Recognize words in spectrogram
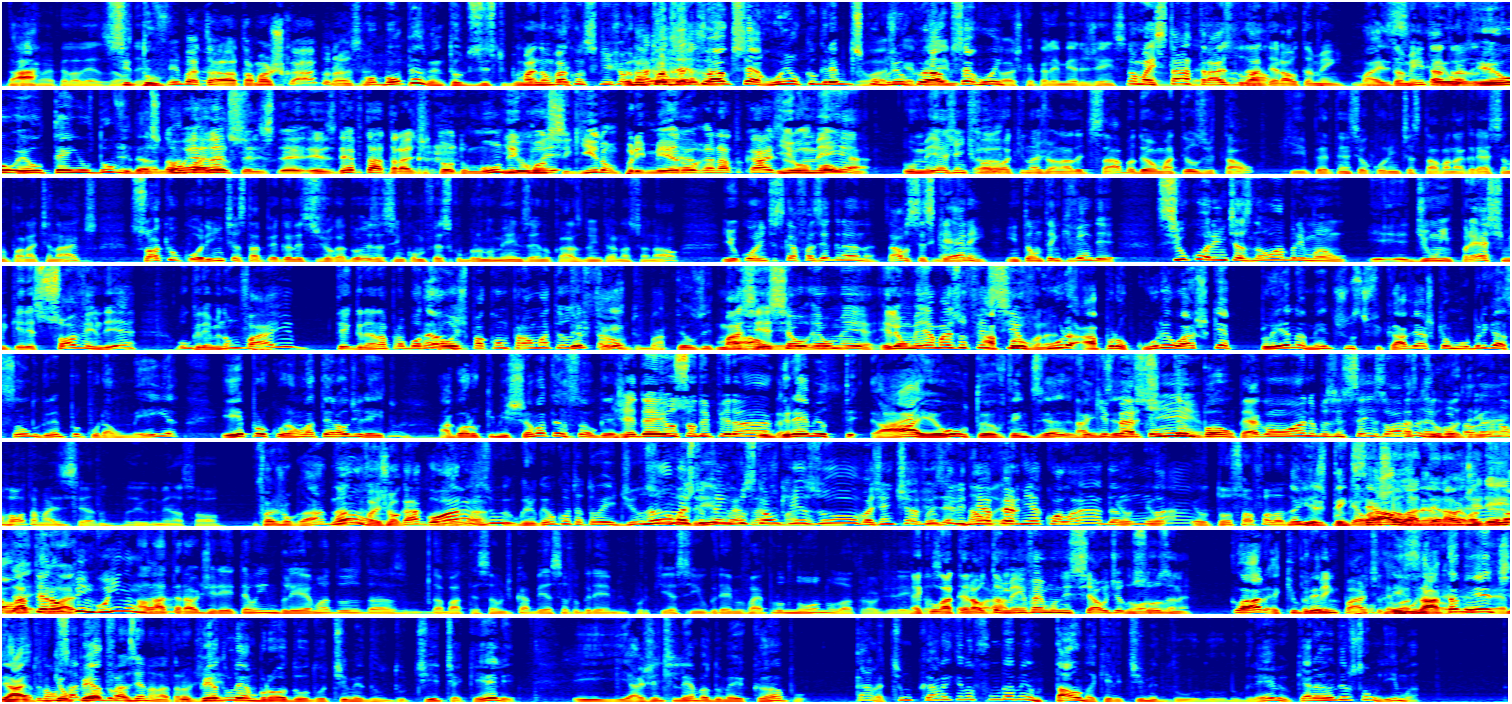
Tá? Não é pela lesão. Se tu... Sim, mas tá, tá machucado, né? Bom, bom Pedro, então desisto. Mas não vai conseguir jogar. Eu não tô dizendo que o Elkson é ruim ou que o Grêmio descobriu que, é que, o Elkson é ruim. Eu acho que é pela emergência. Não, mas está atrás do não, lateral também. Mas também tá eu, atrás do eu, eu tenho dúvidas. Não, não é antes, eles, eles devem estar atrás de todo mundo e, e conseguiram me... primeiro é. o Renato Kaiser. E o, o meia, o meia a gente falou ah. aqui na jornada de sábado, é o Matheus Vital, que pertence ao Corinthians, estava na Grécia, no Panathinaikos. Só que o Corinthians está pegando esses jogadores, assim como fez com o Bruno Mendes aí no caso do Internacional, e o Corinthians quer fazer grana. Sabe, vocês querem? Uhum. Então tem que vender. Se o Corinthians não abrir mão de um empréstimo e querer só vender, o Grêmio não vai ter grana para botar não, hoje para comprar o Matheus Vital. Perfeito, Matheus Vital. Mas esse é o, é o meia. Ele é o meia mais ofensivo, a procura, né? A procura eu acho que é plenamente justificável e acho que é uma obrigação do Grêmio procurar um meia e procurar um lateral direito. Agora, o que me chama a atenção, o Grêmio... Gedeilson do Ipiranga. O Grêmio... Te... Ah, eu, eu tenho que dizer... Tá aqui pertinho. Um tempão. Pega um ônibus em seis horas. Não, mas o Rodrigo não volta mais esse ano, Rodrigo do Mirassol. Vai jogar agora? Não, vai jogar agora. Mas o Grêmio contratou o Edilson. Não, mas tu tem que buscar um que resolva. A gente já viu que é, ele não, tem a perninha colada. Eu, eu, eu, tô só falando não, disso ele tem que ser a ala, lateral né? direita. Lateral, lateral pinguim não A dá. lateral direita é um emblema dos, das, da bateção de cabeça do Grêmio. Porque assim, o Grêmio vai pro nono lateral direito. É que o lateral temporada. também vai municiar o Diego nono. Souza, né? Claro, é que o Também Grêmio. parte do Exatamente. É, é, porque o Pedro, fazer na lateral o Pedro direita. lembrou do, do time do, do Tite, aquele, e, e a gente lembra do meio-campo. Cara, tinha um cara que era fundamental naquele time do, do, do Grêmio, que era Anderson Lima.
